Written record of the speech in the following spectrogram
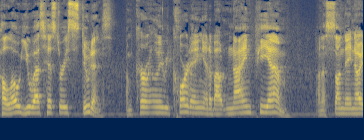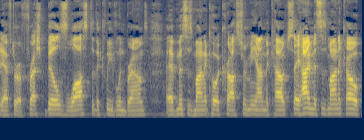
Hello, U.S. history students. I'm currently recording at about 9 p.m. on a Sunday night after a fresh Bills loss to the Cleveland Browns. I have Mrs. Monaco across from me on the couch. Say hi, Mrs. Monaco.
